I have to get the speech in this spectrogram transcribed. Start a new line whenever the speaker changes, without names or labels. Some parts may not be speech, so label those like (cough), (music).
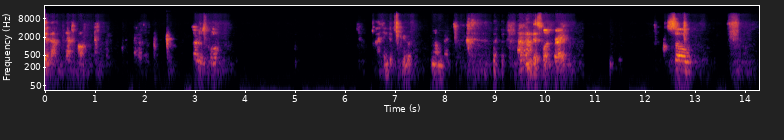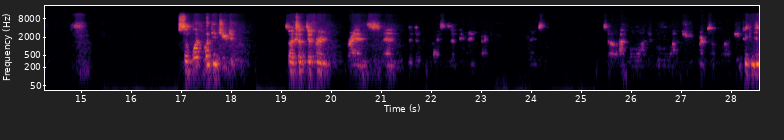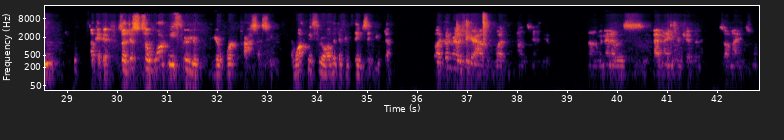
Yeah, that, that's all.
That was cool.
I think it's beautiful. I like this one, right? So, so what, what did you do?
So I took different brands and the different devices that they manufacture. So Apple Watch, Google Watch, Microsoft Watch.
Okay, good. So just, so walk me through your, your work process here. And walk me through all the different things that you've done.
Well, I couldn't really figure out what I was going to do. Um, and then I was at my internship and saw my like,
